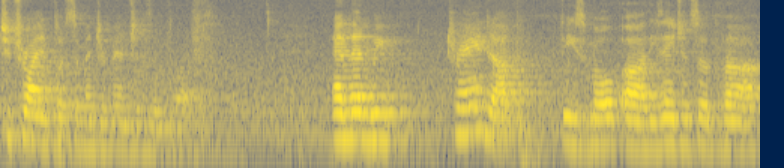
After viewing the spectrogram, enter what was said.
to try and put some interventions in place. And then we trained up these, uh, these agents of uh,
